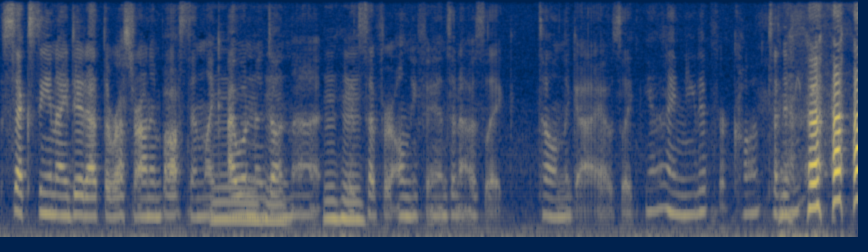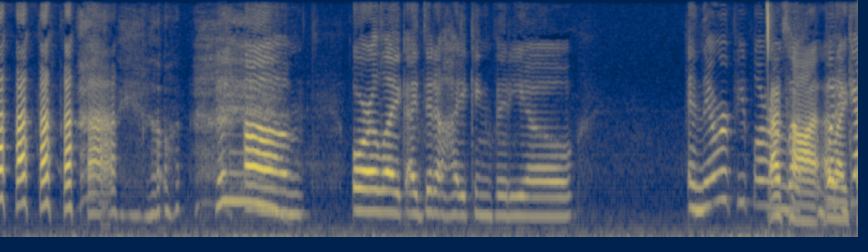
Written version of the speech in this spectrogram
sex scene I did at the restaurant in Boston. Like I wouldn't have done that except for OnlyFans, and I was like telling the guy, I was like, yeah, I need it for content. You know? um, or like I did a hiking video. And there were people around, That's but, hot. I but like again,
